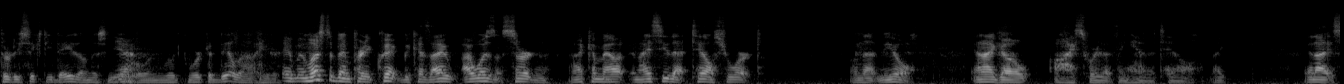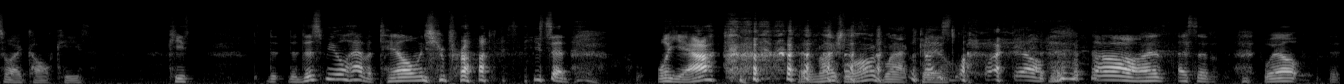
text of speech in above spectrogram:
30, 60 days on this mule, Yeah. and we'll work a deal out here. it, it must have been pretty quick because I I wasn't certain. I come out and I see that tail short on that mule, and I go, oh, I swear that thing had a tail. Like, and I so I call Keith. Keith, d- did this mule have a tail when you brought it? He said, well, yeah. A nice long black tail. nice long black tail. Oh, I, I said, well, it,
